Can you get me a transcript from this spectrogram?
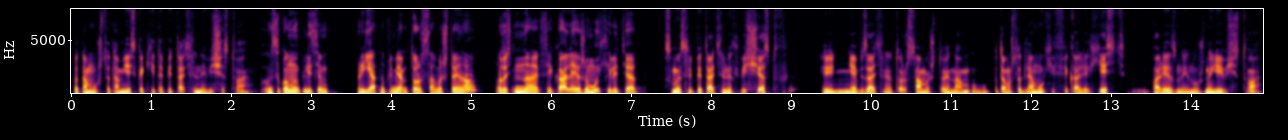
потому что там есть какие-то питательные вещества. Насекомым опылителям приятно примерно то же самое, что и нам. Ну, то есть на фекалии же мухи летят. В смысле питательных веществ и не обязательно то же самое, что и нам, потому что для мухи в фекалиях есть полезные и нужные ей вещества,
